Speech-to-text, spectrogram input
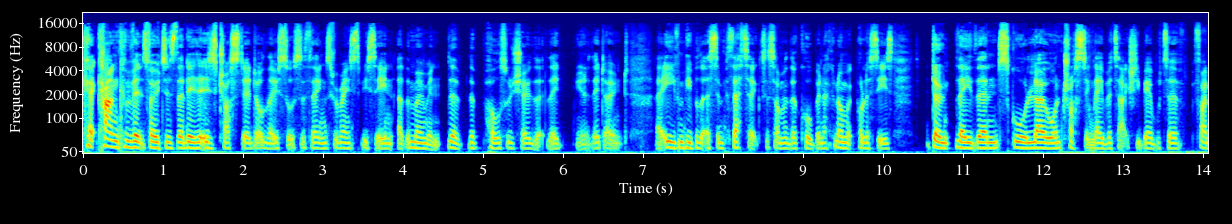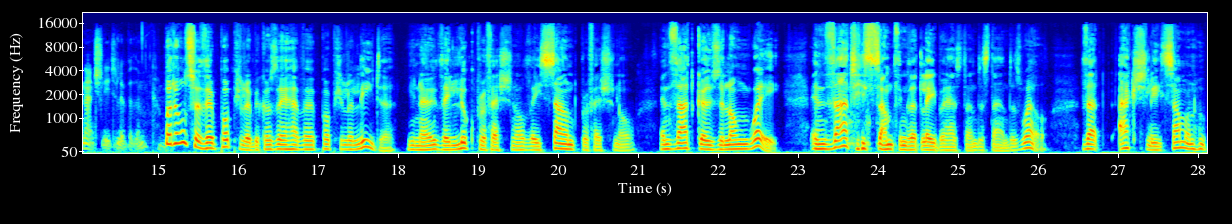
can convince voters that it is trusted on those sorts of things remains to be seen at the moment the the polls would show that they you know they don't uh, even people that are sympathetic to some of the Corbyn economic policies don't they then score low on trusting Labour to actually be able to financially deliver them But also they're popular because they have a popular leader. You know, they look professional, they sound professional, and that goes a long way. And that is something that Labour has to understand as well. That actually someone who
